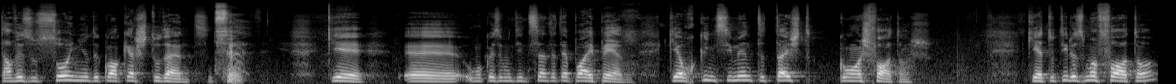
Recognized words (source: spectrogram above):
talvez o sonho de qualquer estudante que é uma coisa muito interessante até para o iPad que é o reconhecimento de texto com as fotos que é tu tiras uma foto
